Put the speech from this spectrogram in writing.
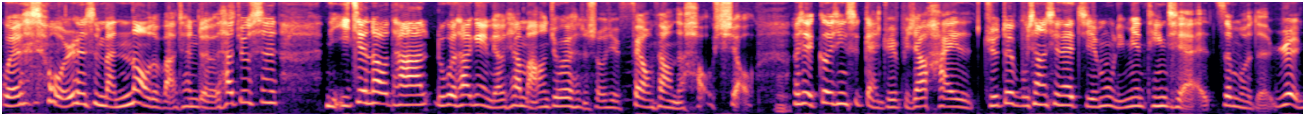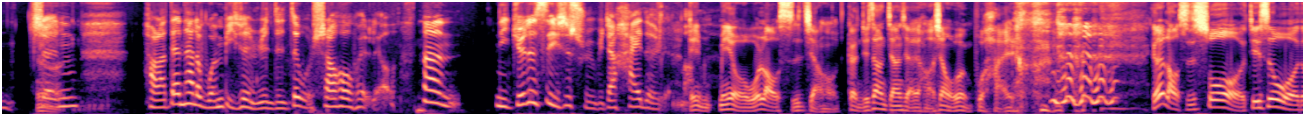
我也是我认识蛮闹的吧，真的，他就是你一见到他，如果他跟你聊天，他马上就会很熟悉，非常非常的好笑，而且个性是感觉比较嗨的，绝对不像现在节目里面听起来这么的认真。好了，但他的文笔是很认真，这我稍后会聊。那你觉得自己是属于比较嗨的人吗？哎、没有，我老实讲哦，感觉这样讲起来好像我很不嗨。可是老实说哦，其实我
